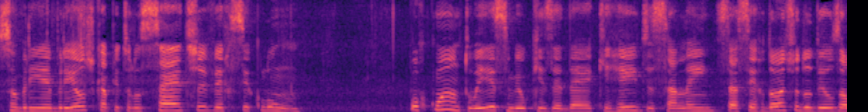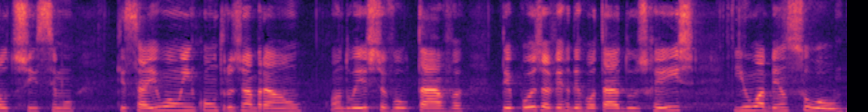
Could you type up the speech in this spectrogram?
sobre Hebreus capítulo 7, versículo 1. Porquanto esse Melquisedeque, rei de Salém, sacerdote do Deus Altíssimo, que saiu ao encontro de Abraão quando este voltava, depois de haver derrotado os reis, e o abençoou.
